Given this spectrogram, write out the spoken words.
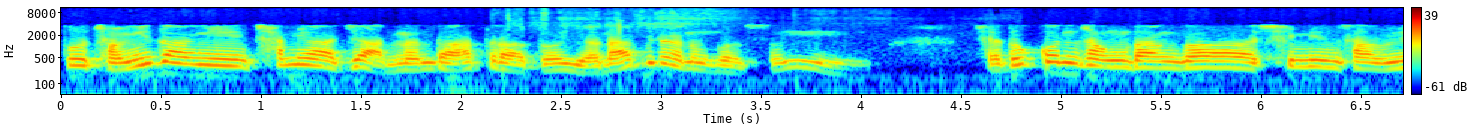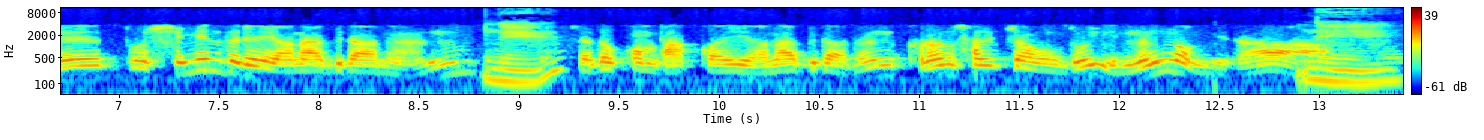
또 정의당이 참여하지 않는다 하더라도 연합이라는 것은 제도권 정당과 시민사회 또 시민들의 연합이라는 네. 제도권 밖과의 연합이라는 그런 설정도 있는 겁니다. 네.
